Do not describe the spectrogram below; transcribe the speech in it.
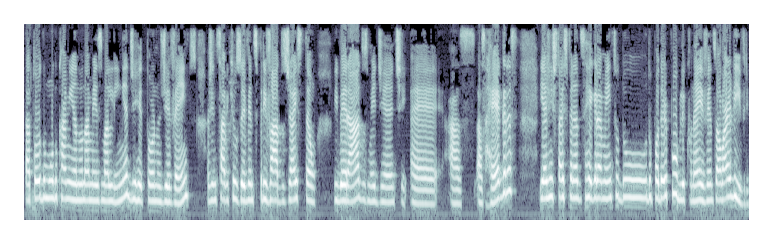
Tá todo mundo caminhando na mesma linha de retorno de eventos. A gente sabe que os eventos privados já estão liberados mediante é, as, as regras, e a gente está esperando esse regramento do, do poder público, né? Eventos ao ar livre.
